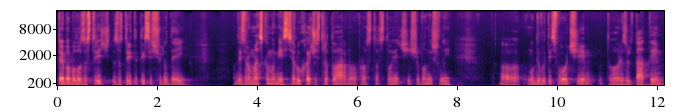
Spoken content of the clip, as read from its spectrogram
Треба було зустріч, зустріти тисячу людей десь в громадському місці, рухаючись тротуаром, або просто стоячи, щоб вони йшли, ну, дивитись в очі, то результати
